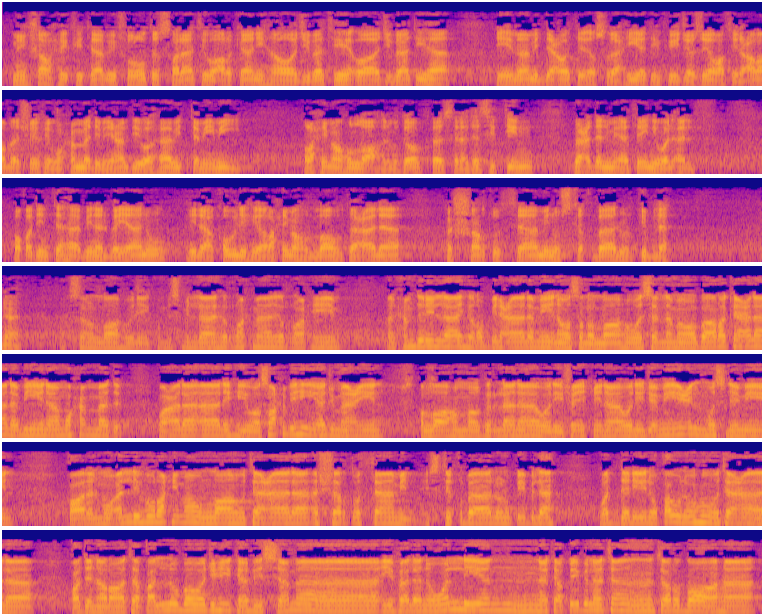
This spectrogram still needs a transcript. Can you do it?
من شرح كتاب شروط الصلاة وأركانها وواجباتها, وواجباتها لإمام الدعوة الإصلاحية في جزيرة العرب الشيخ محمد بن عبد الوهاب التميمي رحمه الله المتوفى سنة ست بعد المئتين والألف. وقد انتهى بنا البيان إلى قوله رحمه الله تعالى الشرط الثامن استقبال القبلة نعم. أحسن الله إليكم. بسم الله الرحمن الرحيم. الحمد لله رب العالمين وصلى الله وسلم وبارك على نبينا محمد وعلى آله وصحبه أجمعين. اللهم اغفر لنا ولشيخنا ولجميع المسلمين. قال المؤلف رحمه الله تعالى الشرط الثامن استقبال القبلة والدليل قوله تعالى قد نرى تقلب وجهك في السماء فلنولينك قبلة ترضاها.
